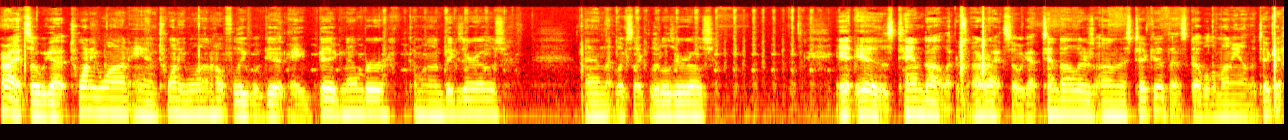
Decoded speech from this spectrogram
All right, so we got 21 and 21. Hopefully we'll get a big number. Come on, big zeros. And that looks like little zeros. It is $10. All right, so we got $10 on this ticket. That's double the money on the ticket.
